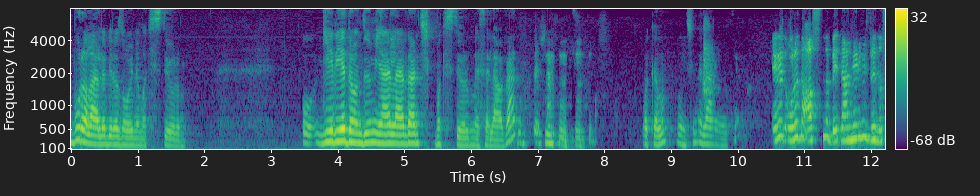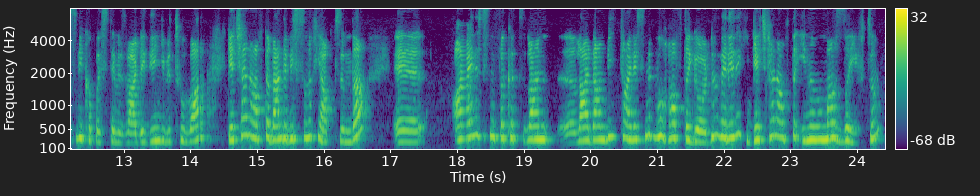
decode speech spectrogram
buralarla biraz oynamak istiyorum. O geriye döndüğüm yerlerden çıkmak istiyorum mesela ben. Bakalım bunun için neler mümkün. Evet orada aslında bedenlerimizde nasıl bir kapasitemiz var dediğin gibi Tuğba. Geçen hafta ben de bir sınıf yaptığımda e, aynı sınıfa katılanlardan bir tanesini bu hafta gördüm ve dedi ki geçen hafta inanılmaz zayıftım.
